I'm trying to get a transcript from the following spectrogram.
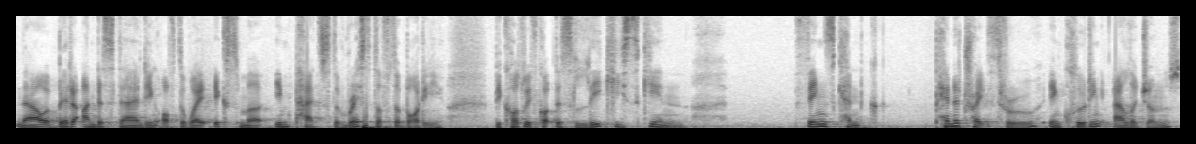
now a better understanding of the way eczema impacts the rest of the body, because we've got this leaky skin, things can penetrate through, including allergens,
